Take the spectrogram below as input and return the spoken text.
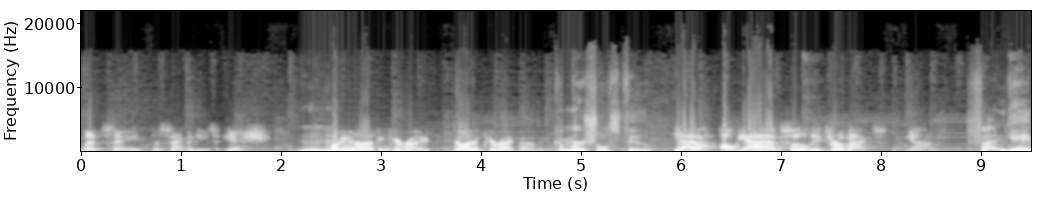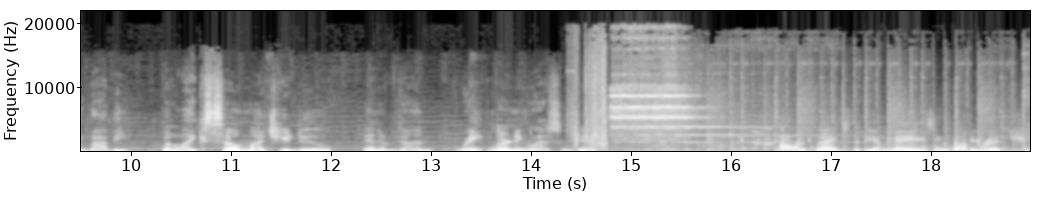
let's say, the 70s ish. Mhm. Oh, yeah, I think you're right. No, I think you're right, Bobby. Commercials, too. Yeah, oh, yeah, absolutely. Throwbacks? Yeah. Fun game, Bobby, but like so much you do and have done, great learning lesson, too. Our thanks to the amazing Bobby Rich.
